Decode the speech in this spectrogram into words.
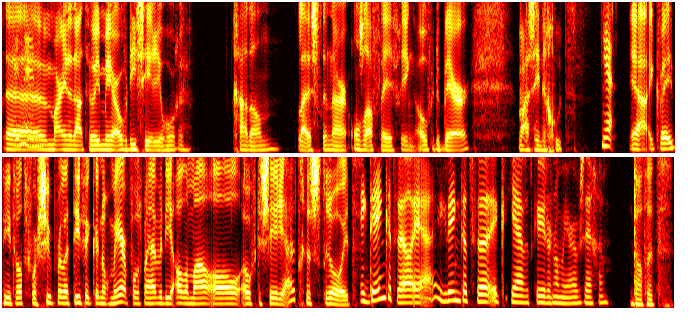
Eh, maar inderdaad, wil je meer over die serie horen? Ga dan luisteren naar onze aflevering over de bear. Waanzinnig goed. Ja. Ja, ik weet niet wat voor superlatief ik er nog meer. Volgens mij hebben die allemaal al over de serie uitgestrooid. Ik denk het wel, ja. Ik denk dat we... Ik, ja, wat kun je er nog meer over zeggen? Dat het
